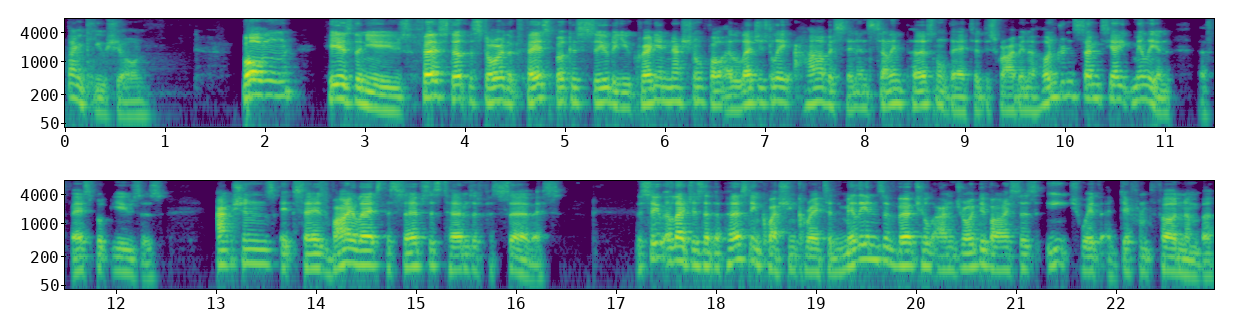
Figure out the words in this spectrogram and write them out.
Thank you, Sean. Bong! Here's the news. First up, the story that Facebook has sued a Ukrainian national for allegedly harvesting and selling personal data describing 178 million of Facebook users. Actions, it says, violates the service's terms of service. The suit alleges that the person in question created millions of virtual Android devices, each with a different phone number,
